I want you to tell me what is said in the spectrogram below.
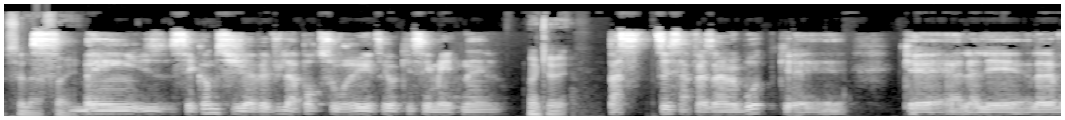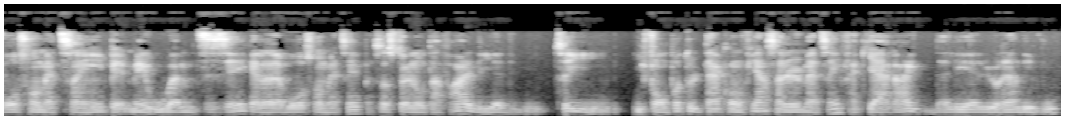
c'est la fin. Ben, c'est comme si j'avais vu la porte s'ouvrir, tu sais, OK, c'est maintenant. OK. Parce que, tu sais, ça faisait un bout que qu'elle allait, elle allait voir son médecin, mais où elle me disait qu'elle allait voir son médecin, parce que ça, c'est une autre affaire. Il y a, ils, font pas tout le temps confiance à leur médecin, fait qu'ils arrêtent d'aller à leur rendez-vous.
